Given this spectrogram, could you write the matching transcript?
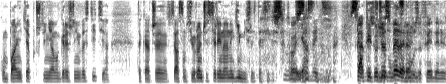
компания, тя почти няма грешна инвестиция. Така че аз съм сигурен, че Серина не ги мисли тези неща. Това е ясно. Както и случва с Федерер. Но за Федерер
